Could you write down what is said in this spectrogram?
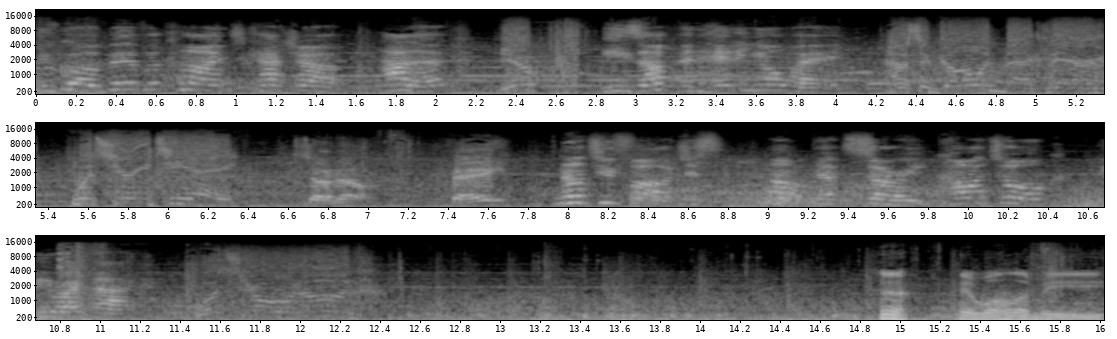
You've got a bit of a climb to catch up. Halleck, Yep. he's up and heading your way. How's it going back there? What's your ETA? So no. Faye? Not too far, just... Oh, no, sorry. Can't talk. Be right back. What's going on? it won't let me.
